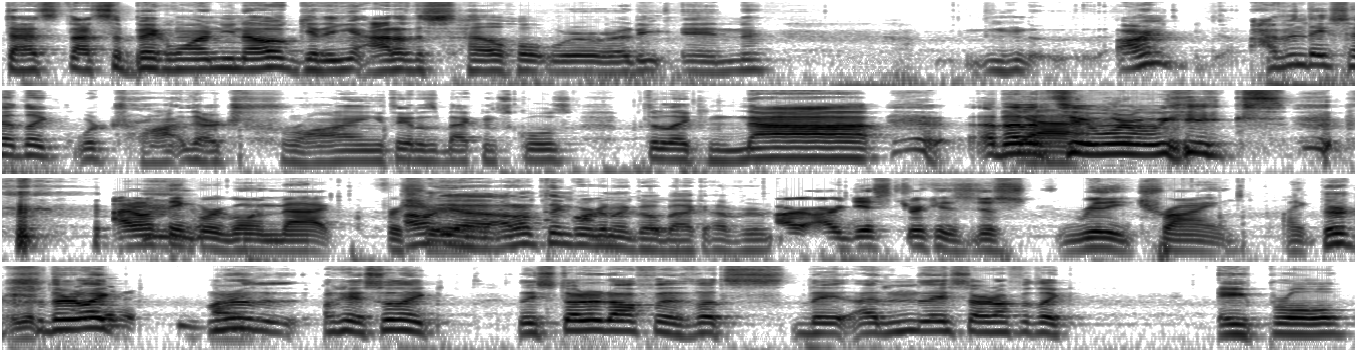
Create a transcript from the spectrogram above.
That's that's a big one, you know, getting out of this hellhole we're already in. Aren't haven't they said like we're trying? They're trying to get us back in schools. But they're like, nah, another Yeah. two more weeks. I don't think we're going back for sure. don't- yeah, I don't think we're gonna go back ever. Our, our district is just really trying. Like They're really they're like to live it no, hard. no, the- okay, so like they started off with let's they I didn't they start off with like April,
